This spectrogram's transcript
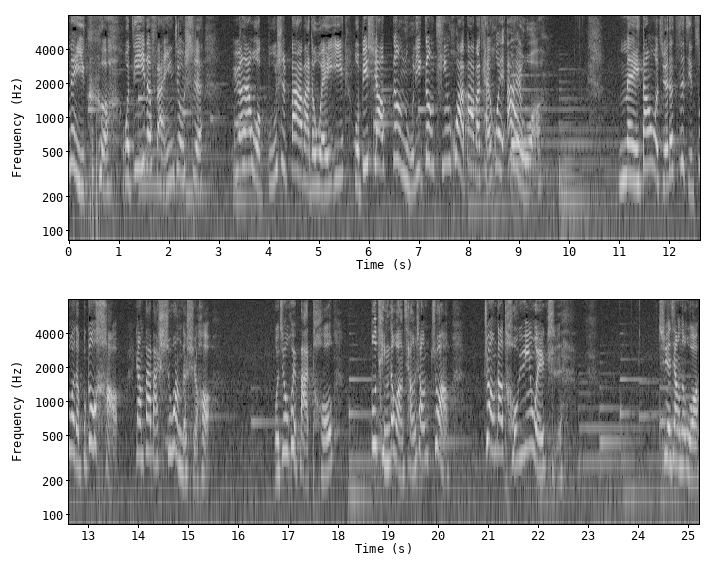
那一刻，我第一的反应就是，原来我不是爸爸的唯一，我必须要更努力、更听话，爸爸才会爱我。每当我觉得自己做的不够好，让爸爸失望的时候，我就会把头不停的往墙上撞，撞到头晕为止。倔强的我，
